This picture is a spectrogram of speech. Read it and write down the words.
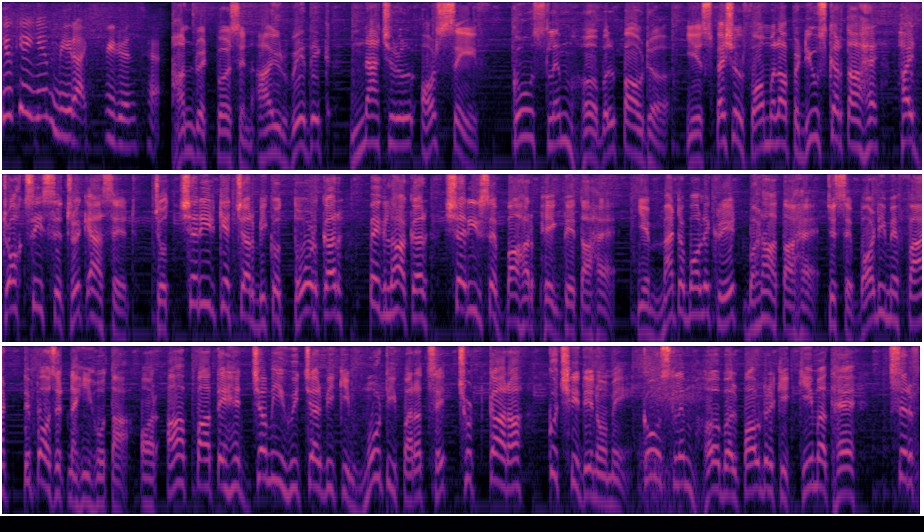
क्योंकि ये मेरा एक्सपीरियंस है। 100% आयुर्वेदिक नेचुरल और safe go slim herbal powder ये स्पेशल फॉर्मूला प्रोड्यूस करता है हाइड्रोक्सी सिट्रिक एसिड जो शरीर के चर्बी को तोड़कर, पिघलाकर शरीर से बाहर फेंक देता है। ये मेटाबॉलिक रेट बढ़ाता है, जिससे बॉडी में फैट डिपॉजिट नहीं होता और आप पाते हैं जमी हुई चर्बी की मोटी परत से छुटकारा कुछ ही दिनों में। को स्लिम हर्बल पाउडर की कीमत है सिर्फ़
